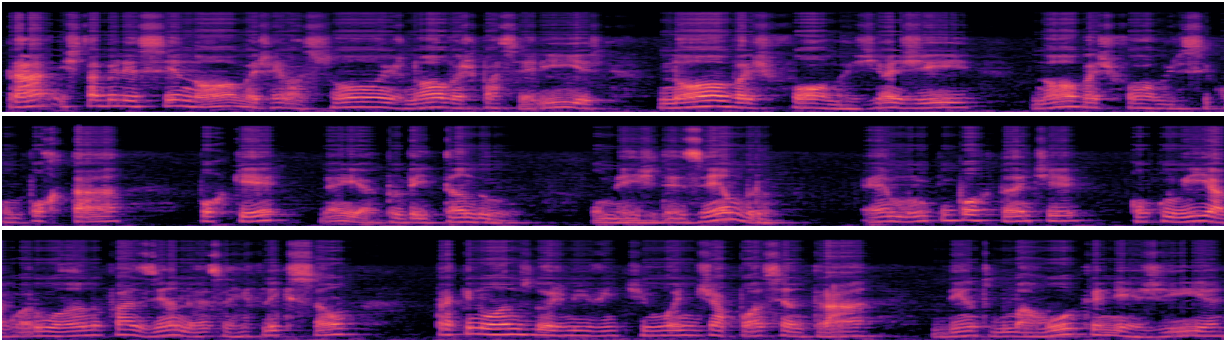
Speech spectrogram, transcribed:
para estabelecer novas relações, novas parcerias, novas formas de agir, novas formas de se comportar, porque, né, aproveitando o mês de dezembro, é muito importante concluir agora o ano fazendo essa reflexão para que no ano de 2021 a gente já possa entrar dentro de uma outra energia,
